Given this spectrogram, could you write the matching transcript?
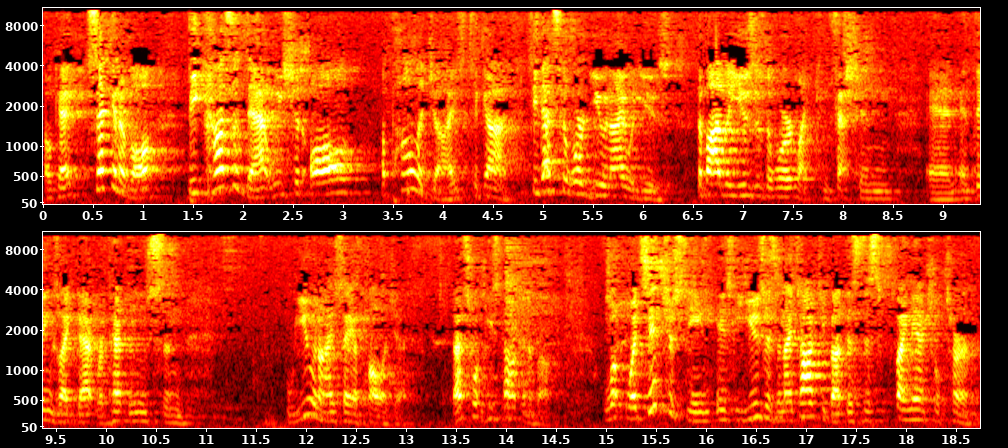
Okay? Second of all, because of that, we should all apologize to God. See, that's the word you and I would use. The Bible uses the word like confession and, and things like that, repentance, and you and I say apologize. That's what he's talking about. What, what's interesting is he uses, and I talked to you about this, this financial term.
